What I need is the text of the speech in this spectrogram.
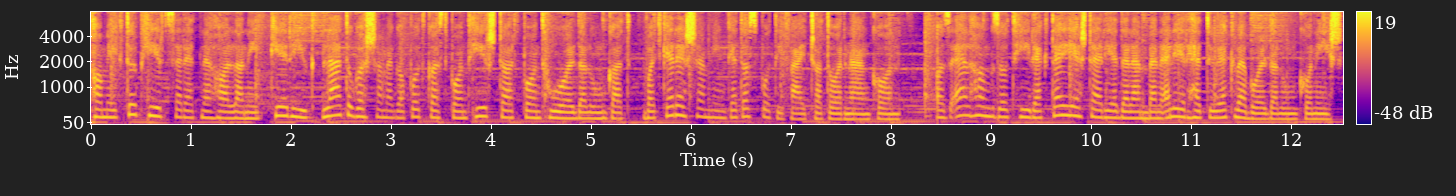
Ha még több hírt szeretne hallani, kérjük, látogassa meg a podcast.hírstart.hu oldalunkat, vagy keressen minket a Spotify csatornánkon. Az elhangzott hírek teljes terjedelemben elérhetőek weboldalunkon is.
